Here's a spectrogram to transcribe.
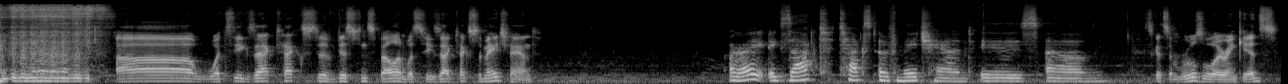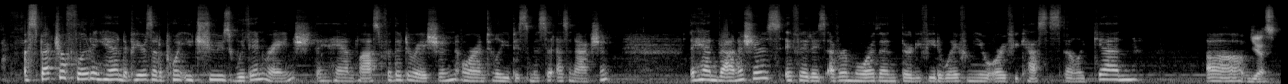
Uh, what's the exact text of Distant Spell and what's the exact text of Mage Hand? All right. Exact text of mage hand is um, Let's get some rules lawyering, kids. A spectral floating hand appears at a point you choose within range. The hand lasts for the duration or until you dismiss it as an action. The hand vanishes if it is ever more than 30 feet away from you or if you cast the spell again. Um, Yes.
